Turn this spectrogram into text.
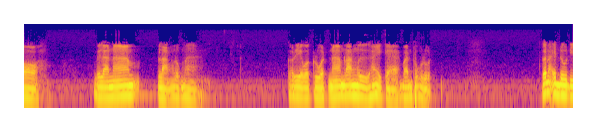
อ เวลาน้ำหลั่งลงมา ก็เรียกว่ากรวดน้ำล้างมือให้แก่บรรพบุรุษ ก็น่าเอ็นดูด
